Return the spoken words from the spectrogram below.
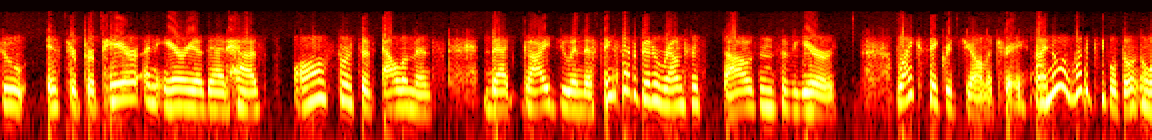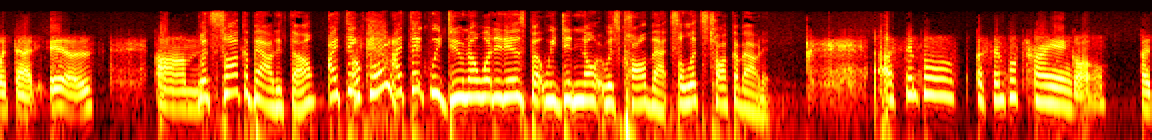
to is to prepare an area that has all sorts of elements that guide you in this things that have been around for thousands of years like sacred geometry. I know a lot of people don't know what that is. Um, let's talk about it though. I think okay. i think we do know what it is but we didn't know it was called that. So let's talk about it. A simple a simple triangle a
